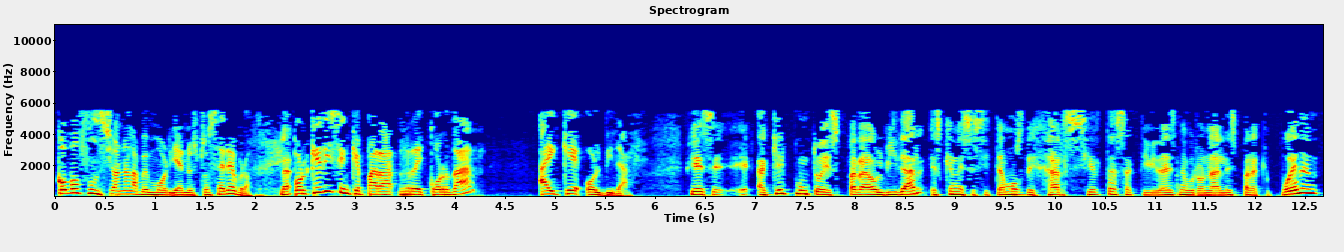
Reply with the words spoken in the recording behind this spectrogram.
cómo funciona la memoria en nuestro cerebro. ¿Por qué dicen que para recordar hay que olvidar? Fíjese, eh, aquí el punto es, para olvidar es que necesitamos dejar ciertas actividades neuronales para que puedan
